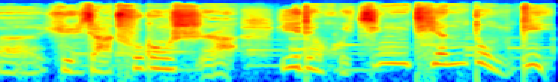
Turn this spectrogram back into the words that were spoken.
呃，御驾出宫时一定会惊天动地。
